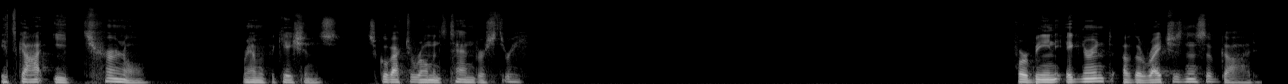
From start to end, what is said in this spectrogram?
it's got eternal ramifications Let's go back to Romans 10, verse 3. For being ignorant of the righteousness of God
